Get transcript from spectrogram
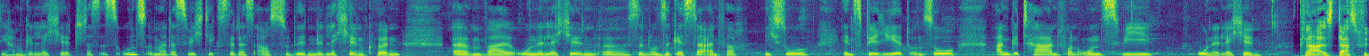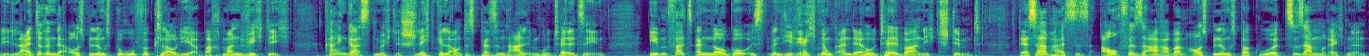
sie haben gelächelt. Das ist uns immer das Wichtigste, dass Auszubildende lächeln können, ähm, weil ohne Lächeln äh, sind unsere Gäste einfach nicht so inspiriert und so angetan von uns wie ohne Lächeln. Klar ist das für die Leiterin der Ausbildungsberufe Claudia Bachmann wichtig. Kein Gast möchte schlecht gelauntes Personal im Hotel sehen. Ebenfalls ein No-Go ist, wenn die Rechnung an der Hotelbar nicht stimmt. Deshalb heißt es auch für Sarah beim Ausbildungsparcours zusammenrechnen.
